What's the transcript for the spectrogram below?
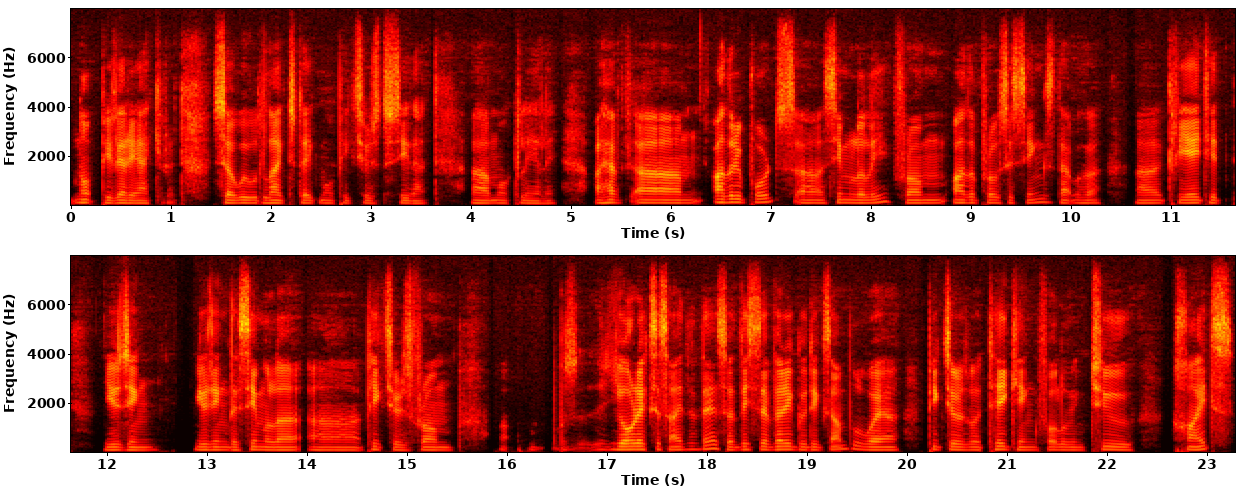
not be very accurate. So we would like to take more pictures to see that uh, more clearly. I have um, other reports uh, similarly from other processings that were uh, created using using the similar uh, pictures from uh, your exercise there. So this is a very good example where pictures were taken following two heights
